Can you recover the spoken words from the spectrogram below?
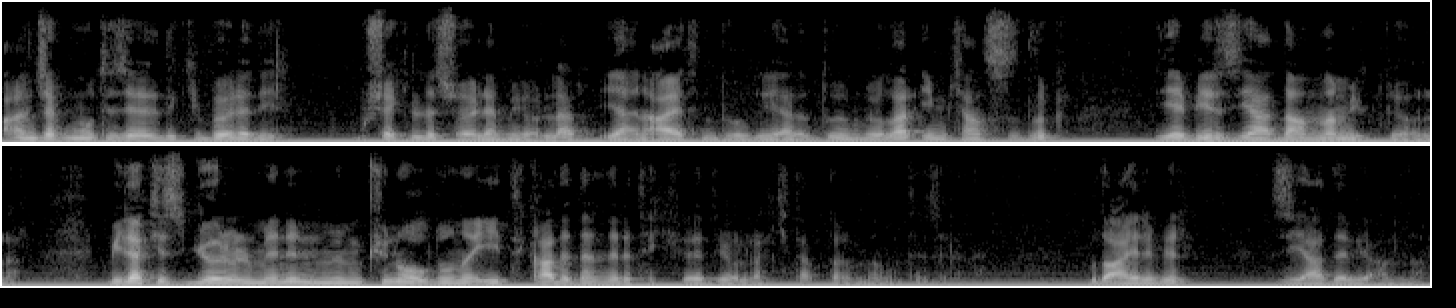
ancak mutezile dedi ki böyle değil. Bu şekilde söylemiyorlar. Yani ayetin durduğu yerde durmuyorlar. İmkansızlık diye bir ziyade anlam yüklüyorlar. Bilakis görülmenin mümkün olduğuna itikad edenleri tekfir ediyorlar kitaplarında mutezileler. Bu da ayrı bir ziyade bir anlam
